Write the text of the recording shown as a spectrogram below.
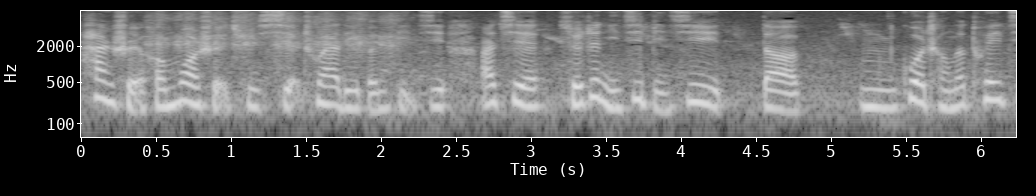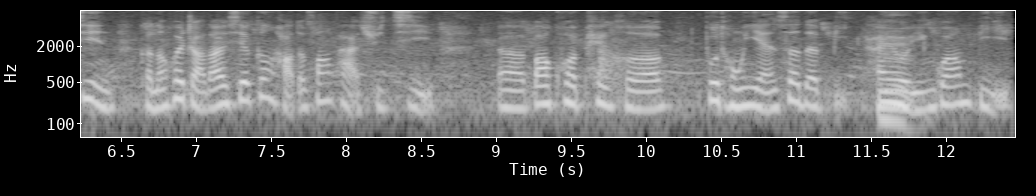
汗水和墨水去写出来的一本笔记，而且随着你记笔记的嗯过程的推进，可能会找到一些更好的方法去记，呃，包括配合不同颜色的笔，还有荧光笔，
